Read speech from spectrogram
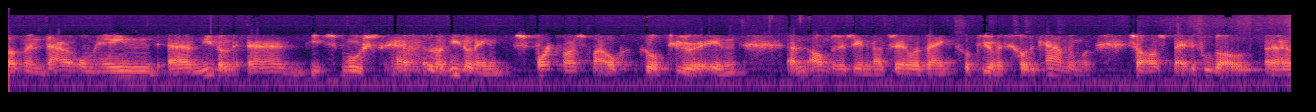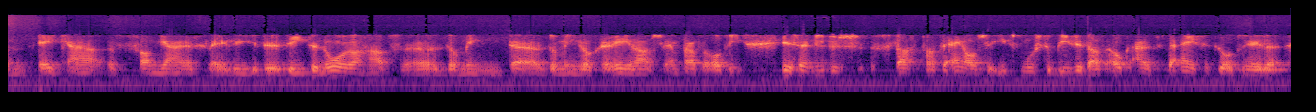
dat men daaromheen uh, niet, uh, iets moest hebben dat niet alleen sport was, maar ook cultuur in een andere zin, laat zeggen wat wij cultuur met grote K noemen. Zoals bij de voetbal-EK van jaren geleden, die, de, die tenoren had, uh, Domingo, Domingo Carreras en Pavarotti, is er nu dus gedacht dat de Engelsen iets moesten bieden dat ook uit de eigen culturele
